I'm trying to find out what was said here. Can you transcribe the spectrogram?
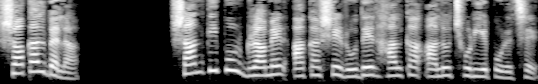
সকালবেলা। শান্তিপুর গ্রামের আকাশে রোদের হালকা আলো ছড়িয়ে পড়েছে।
